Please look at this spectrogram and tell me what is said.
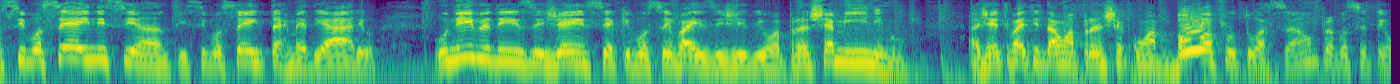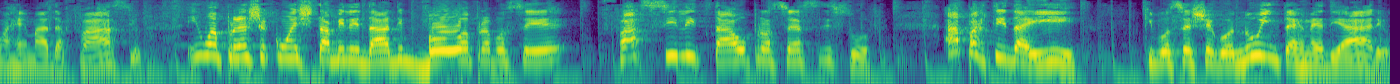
se você é iniciante, se você é intermediário, o nível de exigência que você vai exigir de uma prancha é mínimo. A gente vai te dar uma prancha com a boa flutuação para você ter uma remada fácil e uma prancha com a estabilidade boa para você facilitar o processo de surf. A partir daí que você chegou no intermediário,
